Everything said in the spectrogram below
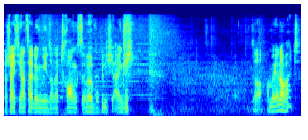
Wahrscheinlich die ganze Zeit irgendwie in so einer Trance. Äh, wo bin ich eigentlich? So, haben wir ja noch was?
